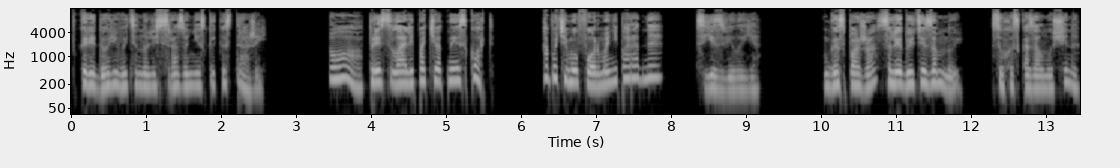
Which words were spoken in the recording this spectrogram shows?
В коридоре вытянулись сразу несколько стражей. «О, прислали почетный эскорт! А почему форма не парадная?» — съязвила я. «Госпожа, следуйте за мной», — сухо сказал мужчина,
